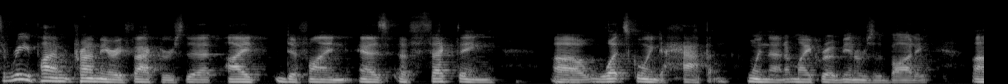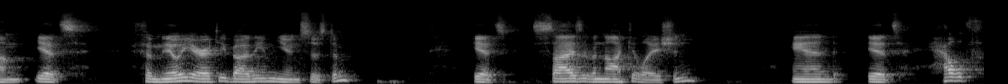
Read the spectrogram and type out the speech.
three prim- primary factors that I define as affecting uh, what's going to happen when that microbe enters the body. Um, it's familiarity by the immune system, it's size of inoculation, and it's health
